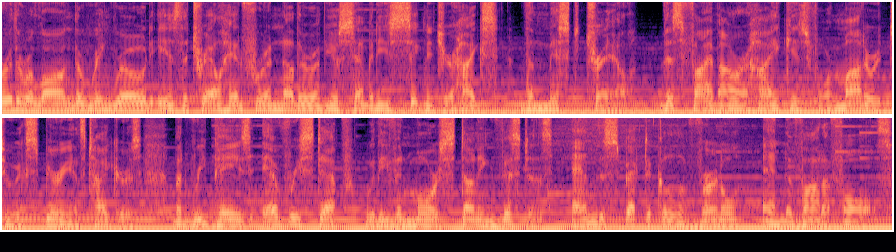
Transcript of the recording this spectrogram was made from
Further along the Ring Road is the trailhead for another of Yosemite's signature hikes, the Mist Trail. This five hour hike is for moderate to experienced hikers, but repays every step with even more stunning vistas and the spectacle of Vernal and Nevada Falls.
